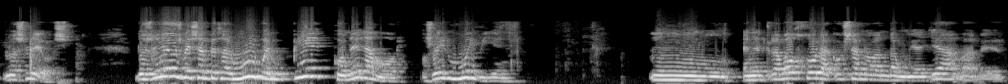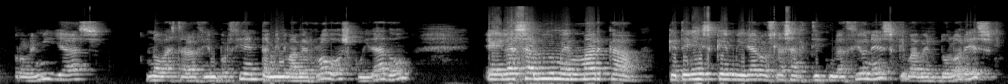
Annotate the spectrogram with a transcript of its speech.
Los Leos. Los Leos vais a empezar muy buen pie con el amor. Os va a ir muy bien. Mm, en el trabajo la cosa no anda muy allá, va a haber problemillas, no va a estar al 100%, también va a haber robos, cuidado. Eh, la salud me marca que tenéis que miraros las articulaciones, que va a haber dolores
